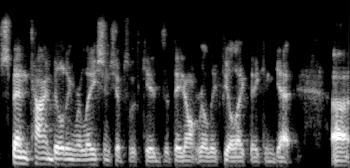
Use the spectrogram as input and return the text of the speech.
spend time building relationships with kids that they don't really feel like they can get. Uh,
